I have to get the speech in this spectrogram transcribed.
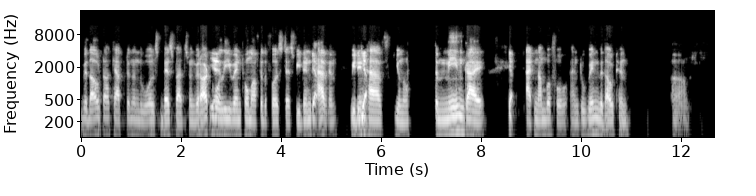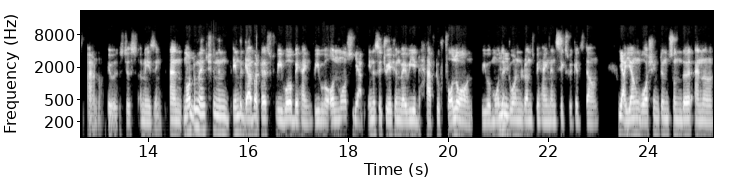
without our captain and the world's best batsman. Virat yeah. Kohli went home after the first test. We didn't yep. have him. We didn't yep. have, you know, the main guy yep. at number four. And to win without him, um, I don't know. It was just amazing. And not mm to mention in, in the Gabba test, we were behind. We were almost yeah. in a situation where we'd have to follow on. We were more mm-hmm. than 200 runs behind and six wickets down. Yeah. A young Washington Sundar and a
